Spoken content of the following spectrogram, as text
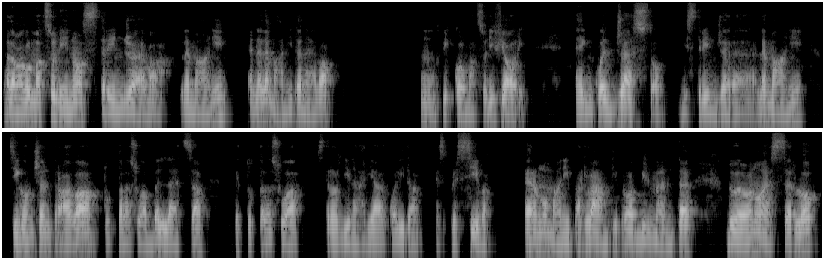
La dama col mazzolino stringeva le mani e nelle mani teneva un piccolo mazzo di fiori e in quel gesto di stringere le mani si concentrava tutta la sua bellezza e tutta la sua straordinaria qualità espressiva. Erano mani parlanti, probabilmente dovevano esserlo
